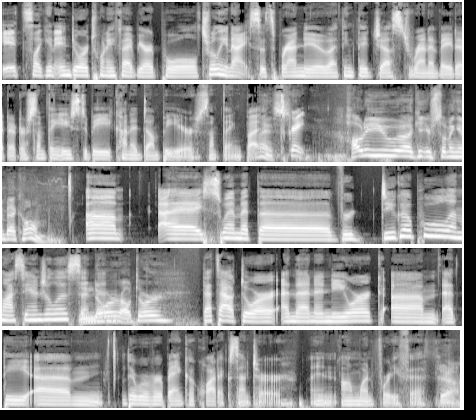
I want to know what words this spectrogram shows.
it's like an indoor 25 yard pool. It's really nice. It's brand new. I think they just renovated it or something. It used to be kind of dumpy or something, but Nice. it's great. How do you uh, get your swimming in back home? I swim at the Verdugo pool in Los Angeles. and Indoor, then- outdoor? That's outdoor, and then in New York, um, at the um, the Riverbank Aquatic Center in, on 145th. Yeah,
